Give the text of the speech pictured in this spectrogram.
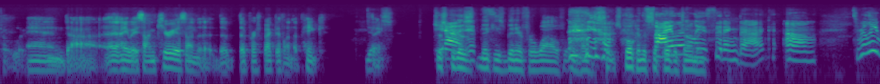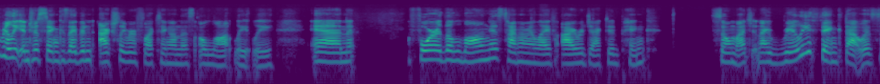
Totally. And uh, anyway, so I'm curious on the the, the perspective on the pink yes. thing just yeah, because Nikki's been here for a while yeah. spoken this silently sitting back. Um, it's really really interesting because I've been actually reflecting on this a lot lately, and for the longest time in my life, I rejected pink so much. And I really think that was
